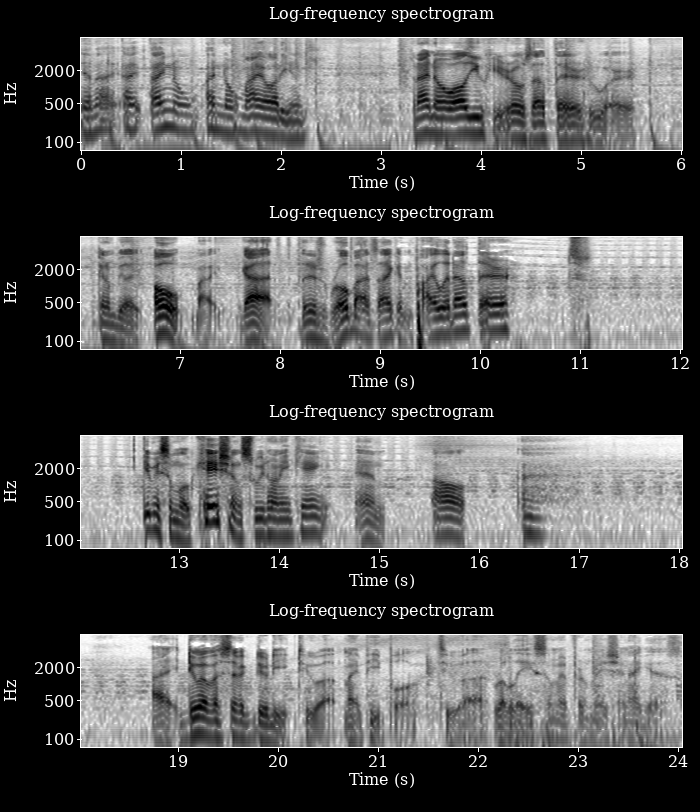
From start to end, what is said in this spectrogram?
And I, I, I know I know my audience. And I know all you heroes out there who are gonna be like, oh my god, there's robots I can pilot out there. Give me some locations, sweet honey king, and I'll uh, I do have a civic duty to uh, my people to uh, relay some information, I guess.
